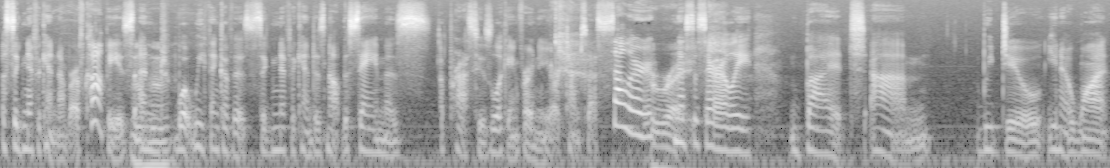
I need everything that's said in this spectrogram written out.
a significant number of copies. And what we think of as significant is not the same as a press who's looking for a New York Times bestseller Right. necessarily, but um, we do, you know, want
